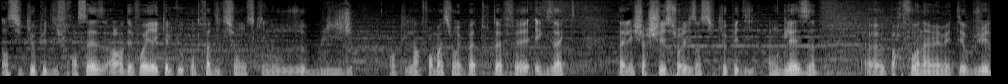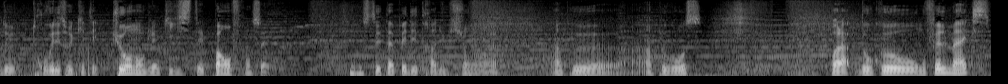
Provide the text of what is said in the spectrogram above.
encyclopédies françaises. Alors des fois il y a quelques contradictions, ce qui nous oblige, quand l'information n'est pas tout à fait exacte, d'aller chercher sur les encyclopédies anglaises. Euh, parfois on a même été obligé de trouver des trucs qui étaient que en anglais, qui n'existaient pas en français. on s'était tapé des traductions euh, un, peu, un peu grosses. Voilà, donc on fait le max.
